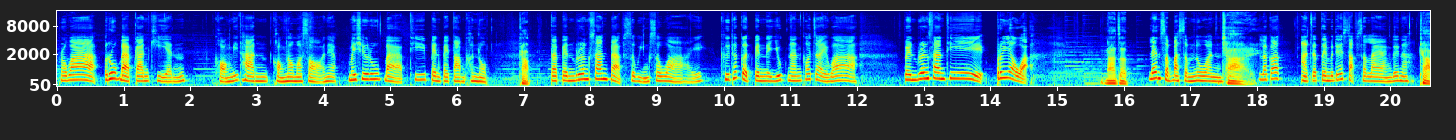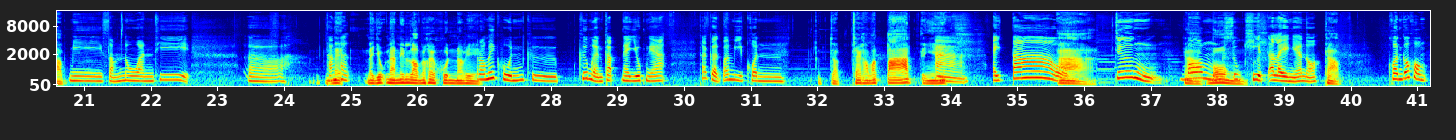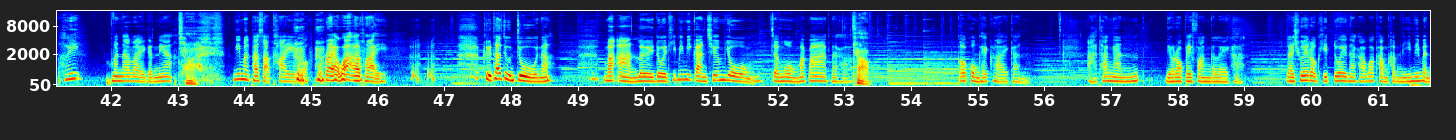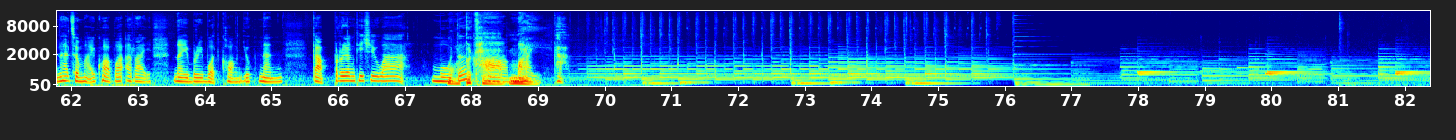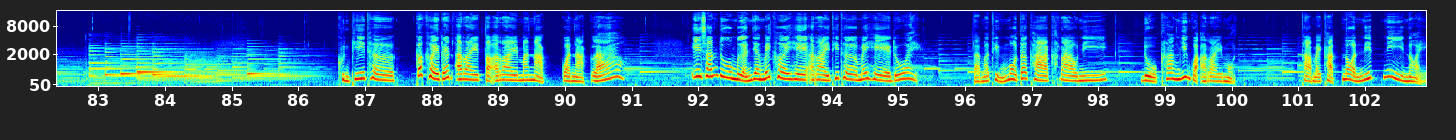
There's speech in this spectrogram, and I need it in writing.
เพราะว่ารูปแบบการเขียนของนิทานของนมสเนี่ยไม่ใช่รูปแบบที่เป็นไปตามขนบครับ แต่เป็นเรื่องสั้นแบบสวิงสวาย คือถ้าเกิดเป็นในยุคนั้นเข้าใจว่า เป็นเรื่องสั้นที่เปรี้ยวอะน่าจะเล่นสมบัติสำนวน ใช่ แล้วก็ อาจจะเต็มไปด้วยศัพท์แสลงด้วยนะครับมีสำนวนที่เอ่อทั้งในภาในยุคนั้นนี่เราไม่ค่อยคุ้นนะพี่ เราไม่คุ้นคือคือเหมือนกับในยุคเนี้ย ถ้าเกิดว่ามีคนจะใช้คำว่าตาร์ตอย่างนี้อ่าไอ้เต้าอ่าจึ้งครับบ้งบ้งสุขิดอะไรอย่างเงี้ยเนาะครับ คนก็คงเฮ้ยมันอะไรกันเนี่ย ใช่ นี่มันภาษาไทยเหรอ แปลว่าอะไร คือถ้าจู่ๆนะ มาอ่านเลยโดยที่ไม่มีการเชื่อมโยงจะงงมากๆนะคะ ครับ ก็คงคล้ายๆกันอะถ้างั้นเดี๋ยวเราไปฟังกันเลยค่ะ และช่วยเราคิดด้วยนะคะว่าคำคำนี้นี่มันน่าจะหมายความว่าอะไรในบริบทของยุคนั้น กับเรื่องที่ชื่อว่า มอเตอร์ Motor คา Car ร์ใหใหม่ คุณพี่เธอก็เคยเล่นอะไรต่ออะไรมาหนักกว่าหนักแล้ว อีฉันดูเหมือนยังไม่เคยเฮอะไรที่เธอไม่เฮด้วย แต่มาถึง motor car คราวนี้ ดูคลั่งยิ่งกว่าอะไรหมด ถ้าไม่ขัดโน่นนิดนี่หน่อย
